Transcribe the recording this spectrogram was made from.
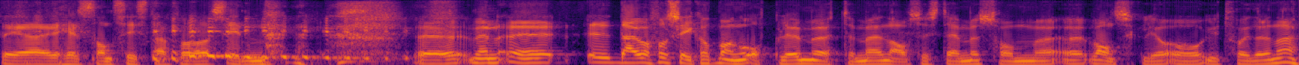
det er helt sant sist her på siden. Eh, men eh, det er i hvert fall slik at mange opplever møtet med Nav-systemet som eh, vanskelig og utfordrende.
